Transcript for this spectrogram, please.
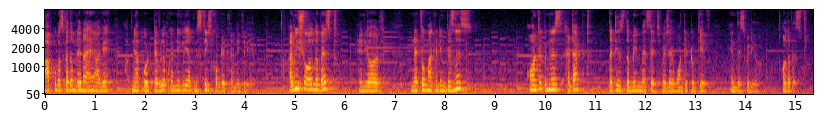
आपको बस कदम लेना है आगे अपने आप को डेवलप करने के लिए, अपनी स्किल्स को अपडेट करने के लिए। I wish you all the best in your network marketing business entrepreneurs adapt that is the main message which I wanted to give in this video all the best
